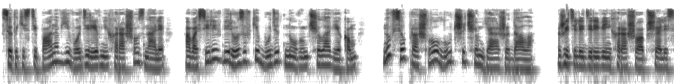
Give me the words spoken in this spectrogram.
все-таки Степана в его деревне хорошо знали, а Василий в Березовке будет новым человеком. Но все прошло лучше, чем я ожидала. Жители деревень хорошо общались,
